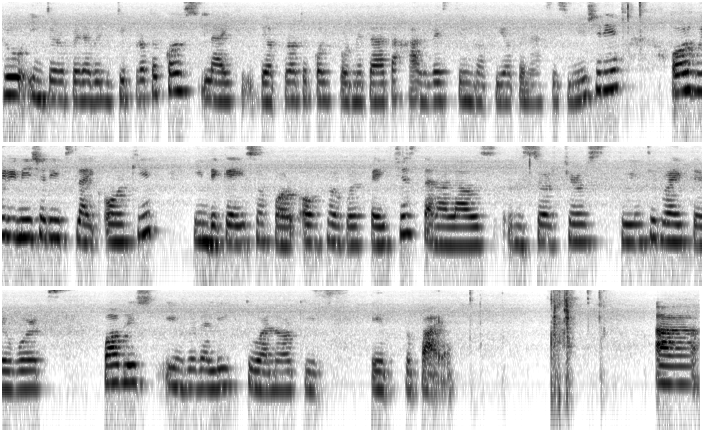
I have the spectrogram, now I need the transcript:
through interoperability protocols like the Protocol for Metadata Harvesting of the Open Access Initiative, or with initiatives like ORCID in the case of our author web pages that allows researchers to integrate their works published in Redalyc to an ORCID uh, profile. Uh,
